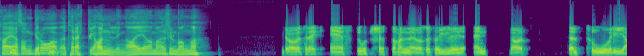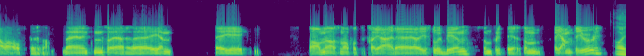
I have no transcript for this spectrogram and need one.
hva er sånn grove trekk i handlinga i de her filmene, da? Grove trekk er stort sett det handler jo selvfølgelig enten det er to vrier da, ofte. Da. Det er enten så er det en ei dame da, som har fått karriere i storbyen, som, flytter, som hjem til jul. Oi.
